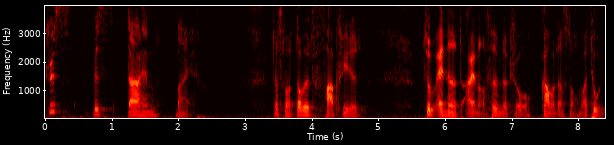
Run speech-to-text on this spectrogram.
Tschüss, bis dahin, bye. Das war doppelt verabschiedet. Zum Ende einer Filmnerd-Show kann man das doch mal tun.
